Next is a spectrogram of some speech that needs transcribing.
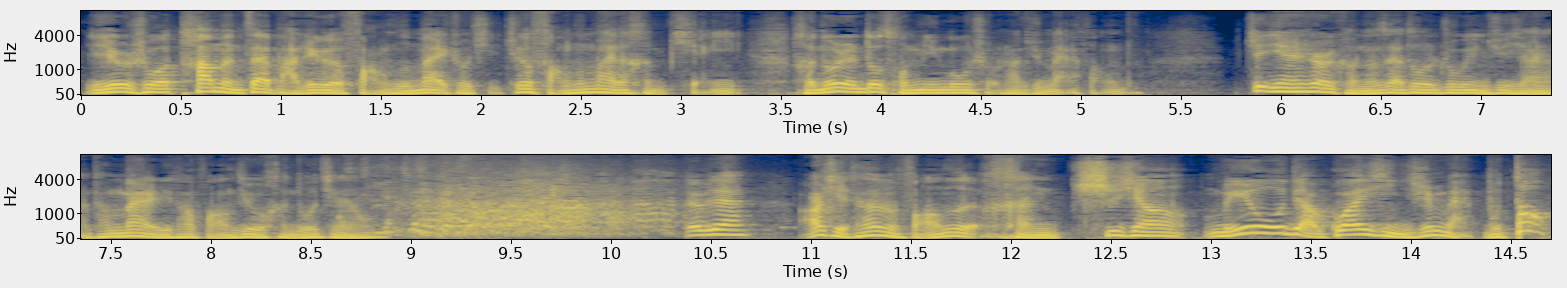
也就是说，他们再把这个房子卖出去，这个房子卖的很便宜，很多人都从民工手上去买房子。这件事儿可能在座的诸位你去想想，他卖了一套房子就有很多钱哦，对不对？而且他的房子很吃香，没有点关系你是买不到，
